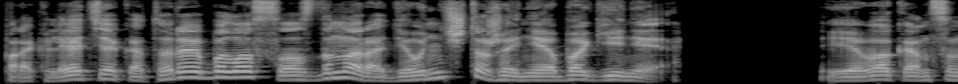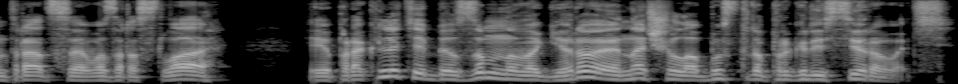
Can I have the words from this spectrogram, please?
Проклятие, которое было создано ради уничтожения богини. Его концентрация возросла, и проклятие безумного героя начало быстро прогрессировать.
